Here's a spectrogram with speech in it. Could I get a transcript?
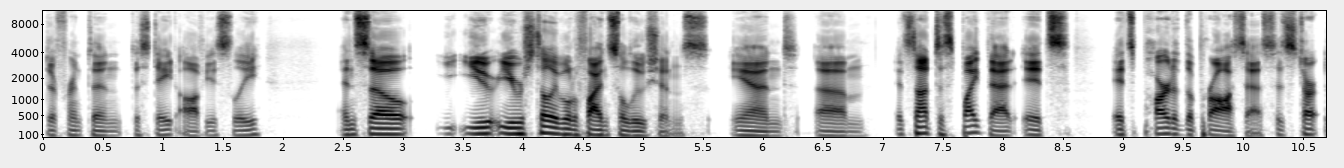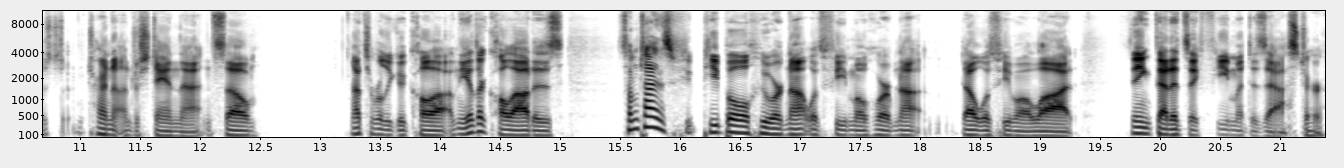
different than the state, obviously, and so you you're still able to find solutions. And um, it's not despite that; it's it's part of the process. It's start trying to understand that, and so that's a really good call out. And the other call out is sometimes f- people who are not with FEMA, who have not dealt with FEMA a lot, think that it's a FEMA disaster.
